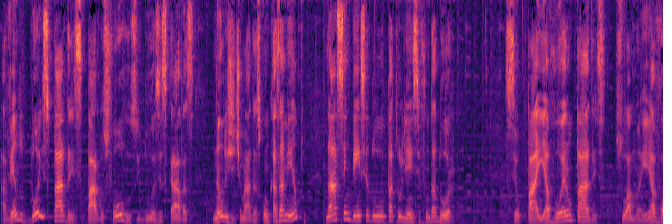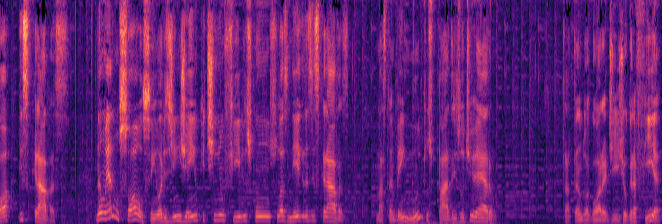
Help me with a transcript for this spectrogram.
Havendo dois padres pardos forros e duas escravas não legitimadas com casamento, na ascendência do patrulhense fundador. Seu pai e avô eram padres, sua mãe e avó escravas. Não eram só os senhores de engenho que tinham filhos com suas negras escravas, mas também muitos padres o tiveram. Tratando agora de geografia,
